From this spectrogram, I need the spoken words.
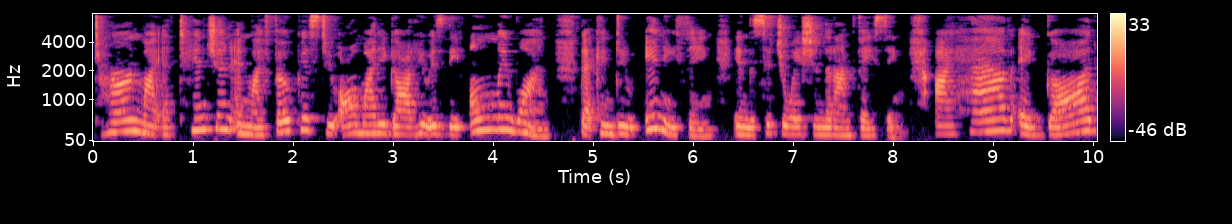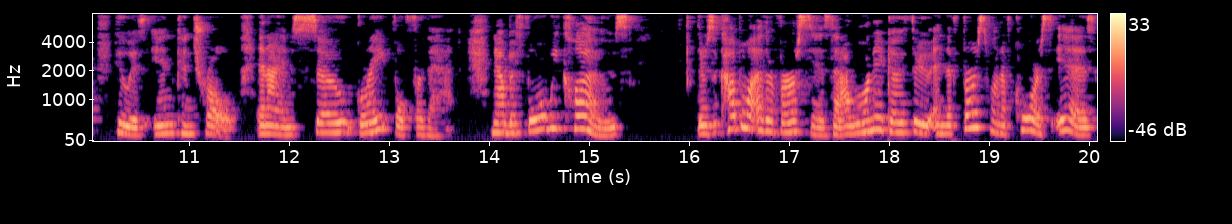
turn my attention and my focus to Almighty God, who is the only one that can do anything in the situation that I'm facing. I have a God who is in control, and I am so grateful for that. Now, before we close, there's a couple of other verses that I want to go through. And the first one, of course, is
